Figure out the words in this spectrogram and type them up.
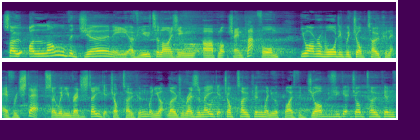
So along the journey of utilizing our blockchain platform, you are rewarded with job token at every step. So when you register, you get job token. When you upload your resume, you get job token. When you apply for jobs, you get job token.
